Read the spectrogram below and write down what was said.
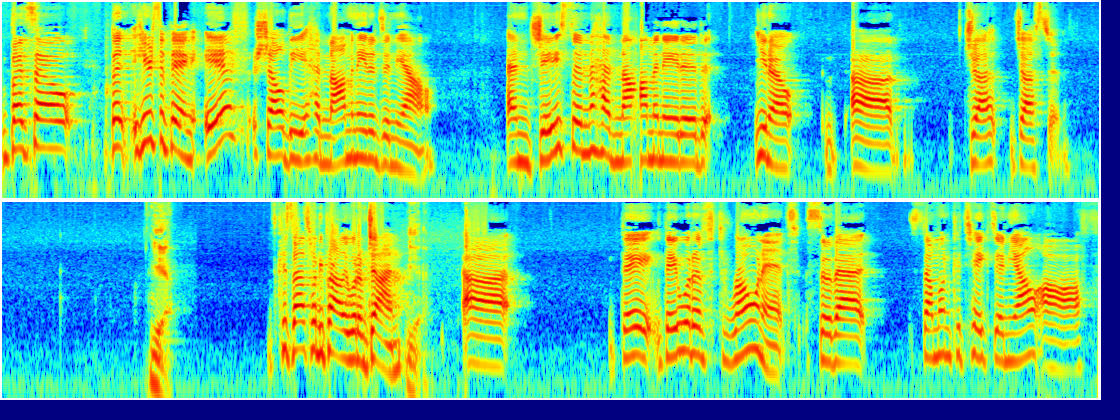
But so, but here's the thing: if Shelby had nominated Danielle, and Jason had nominated, you know, uh, Ju- Justin Yeah. because that's what he probably would have done. Yeah. They they would have thrown it so that someone could take Danielle off,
